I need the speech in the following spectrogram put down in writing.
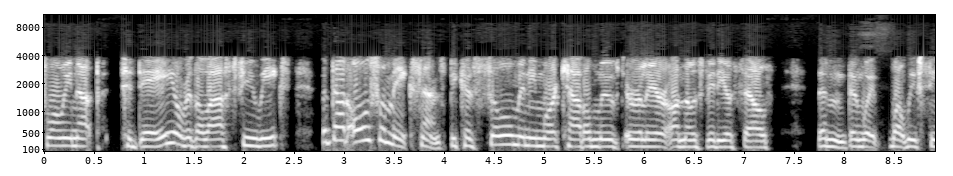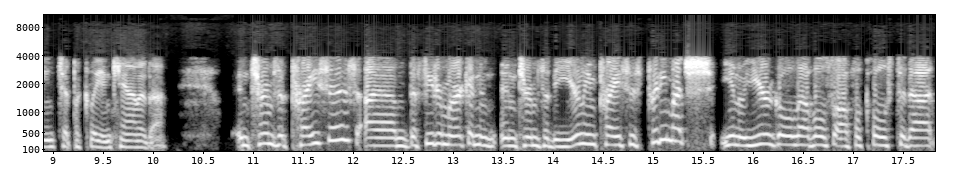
slowing up today over the last few weeks, but that also makes sense because so many more cattle moved earlier on those video sales than, than what we've seen typically in Canada in terms of prices, um, the feeder market in, in, terms of the yearling prices, pretty much, you know, year ago levels, awful close to that.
